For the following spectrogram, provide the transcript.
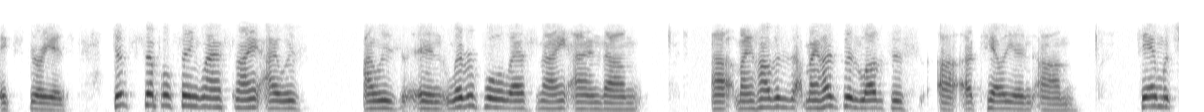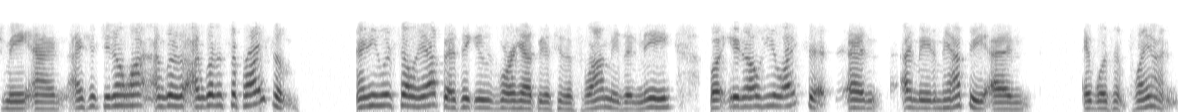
experience. Just simple thing last night. I was I was in Liverpool last night, and um, uh, my husband my husband loves this uh, Italian um, sandwich meat, and I said, you know what? I'm gonna I'm gonna surprise him. And he was so happy. I think he was more happy to see the salami than me. But you know, he liked it, and I made him happy, and it wasn't planned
